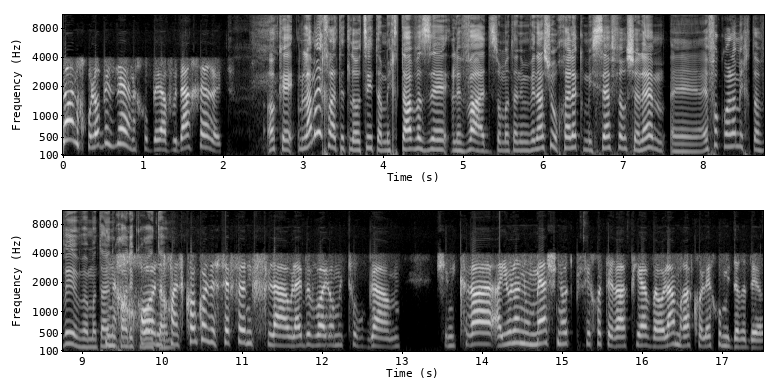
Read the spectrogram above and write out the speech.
לא, אנחנו לא בזה, אנחנו בעבודה אחרת. אוקיי, למה החלטת להוציא את המכתב הזה לבד? זאת אומרת, אני מבינה שהוא חלק מספר שלם. אה, איפה כל המכתבים ומתי נוכל לקרוא נכון, אותם? נכון. אז קודם כל זה ספר נפלא, אולי בבוא היום מתורגם, שנקרא, היו לנו 100 שנות פסיכותרפיה והעולם רק הולך ומידרדר.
